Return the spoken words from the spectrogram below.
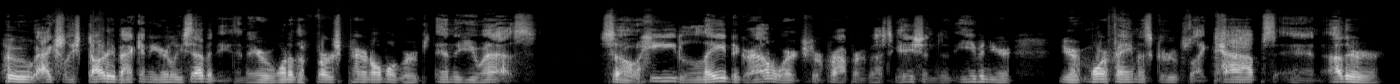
who actually started back in the early 70s, and they were one of the first paranormal groups in the U.S. So he laid the groundwork for proper investigations, and even your your more famous groups like TAPS and other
